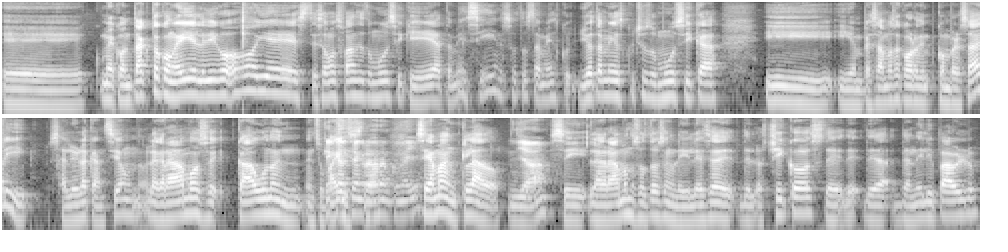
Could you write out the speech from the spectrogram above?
eh, me contacto con ella y le digo, oye, este, somos fans de tu música. Y ella también, sí, nosotros también, yo también escucho su música. Y, y empezamos a conversar y salió la canción, ¿no? La grabamos eh, cada uno en, en su país. ¿Qué canción grabaron con ella? Se llama Anclado. Ya. Sí, la grabamos nosotros en la iglesia de, los chicos, de, de, de Daniel y Pablo.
